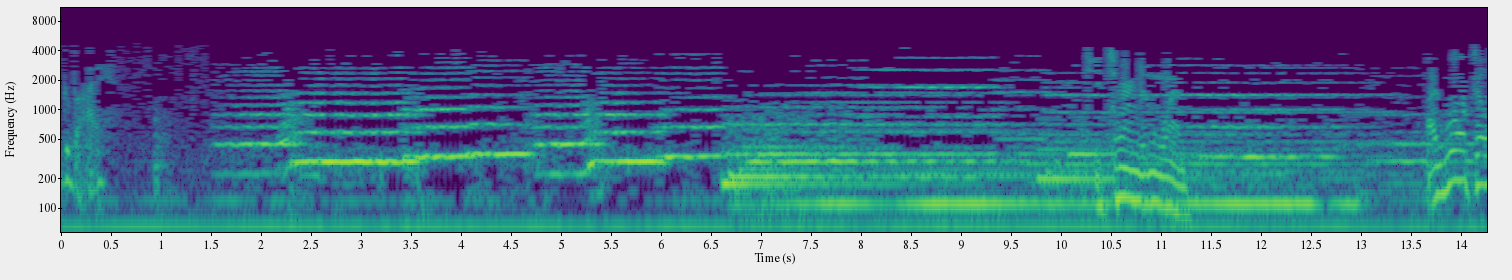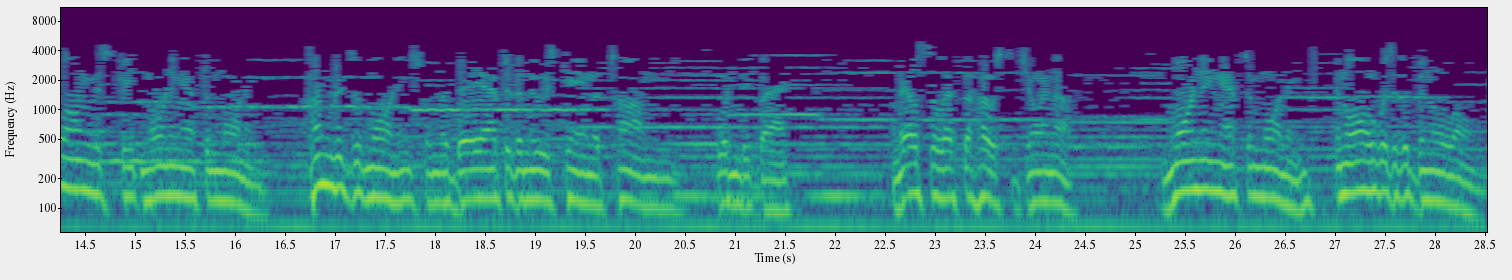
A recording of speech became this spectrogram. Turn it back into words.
Goodbye. She turned and went. I walked along the street morning after morning, hundreds of mornings from the day after the news came that Tom wouldn't be back. And Elsa left the house to join up. Morning after morning, and always it had been alone.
